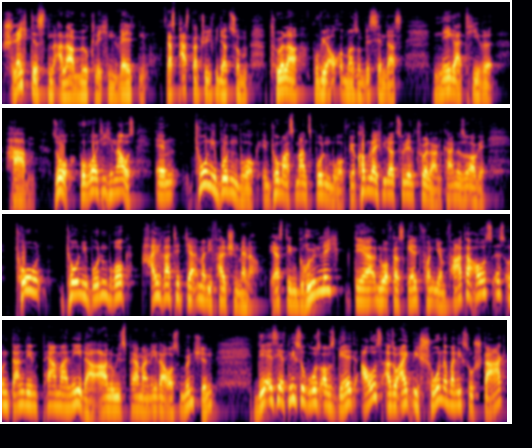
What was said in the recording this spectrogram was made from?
schlechtesten aller möglichen Welten. Das passt natürlich wieder zum Thriller, wo wir auch immer so ein bisschen das Negative haben. So, wo wollte ich hinaus? Ähm, Tony Buddenbrook in Thomas Manns Buddenbrook. Wir kommen gleich wieder zu den Thrillern, keine Sorge. To Tony Buddenbrook heiratet ja immer die falschen Männer. Erst den Grünlich, der nur auf das Geld von ihrem Vater aus ist, und dann den Permaneda, Alois Permaneda aus München. Der ist jetzt nicht so groß aufs Geld aus, also eigentlich schon, aber nicht so stark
